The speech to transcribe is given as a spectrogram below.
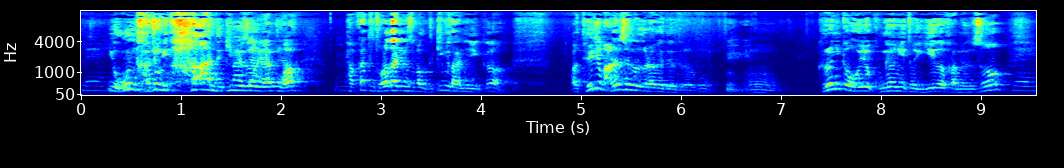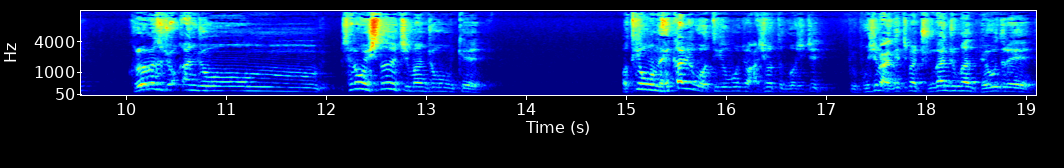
네. 이온 가족이 다 느끼면서 맞아요, 그냥 막 바깥에 돌아다니면서 막 느끼고 다니니까 아, 되게 많은 생각을 하게 되더라고. 예. 어. 그러니까 오히려 공연이 더 이해가 가면서 네. 그러면서 약간 좀 새로운 시도였지만 조금 이렇게 어떻게 보면 헷갈리고 어떻게 보면 좀 아쉬웠던 것이지 그 보시면 알겠지만 중간중간 배우들의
